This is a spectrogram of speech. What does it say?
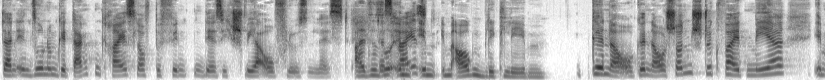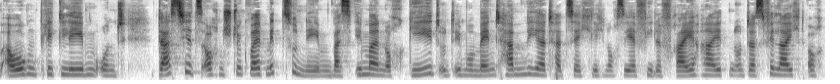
dann in so einem Gedankenkreislauf befinden, der sich schwer auflösen lässt. Also das so heißt, im, im, im Augenblick leben. Genau, genau, schon ein Stück weit mehr im Augenblick leben und das jetzt auch ein Stück weit mitzunehmen, was immer noch geht. Und im Moment haben wir ja tatsächlich noch sehr viele Freiheiten und das vielleicht auch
